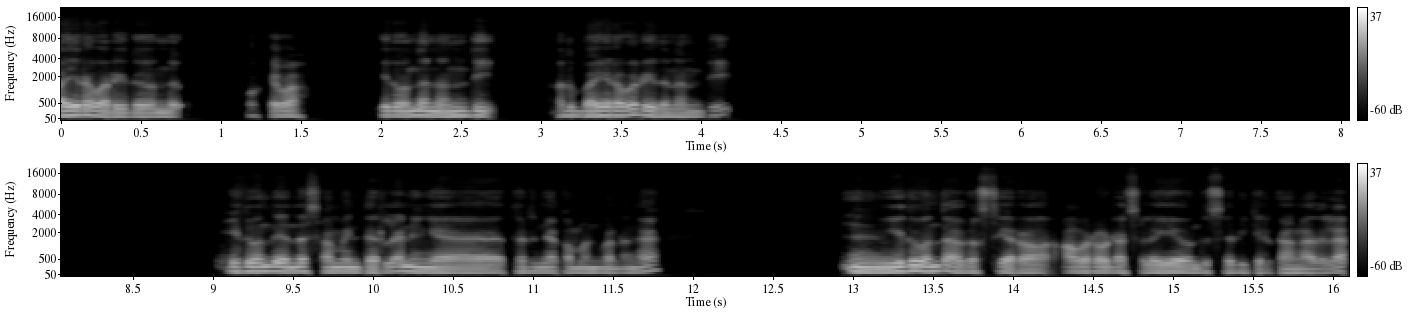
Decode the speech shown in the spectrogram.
பைரவர் இது வந்து ஓகேவா இது வந்து நந்தி. அது பைரவர் இது நந்தி. இது வந்து எந்த சாமின்னு தெரில நீங்கள் தெரிஞ்சால் கமெண்ட் பண்ணுங்கள் இது வந்து அகஸ்தியரா? அவரோட சிலையை வந்து செதுக்கியிருக்காங்க அதில்.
